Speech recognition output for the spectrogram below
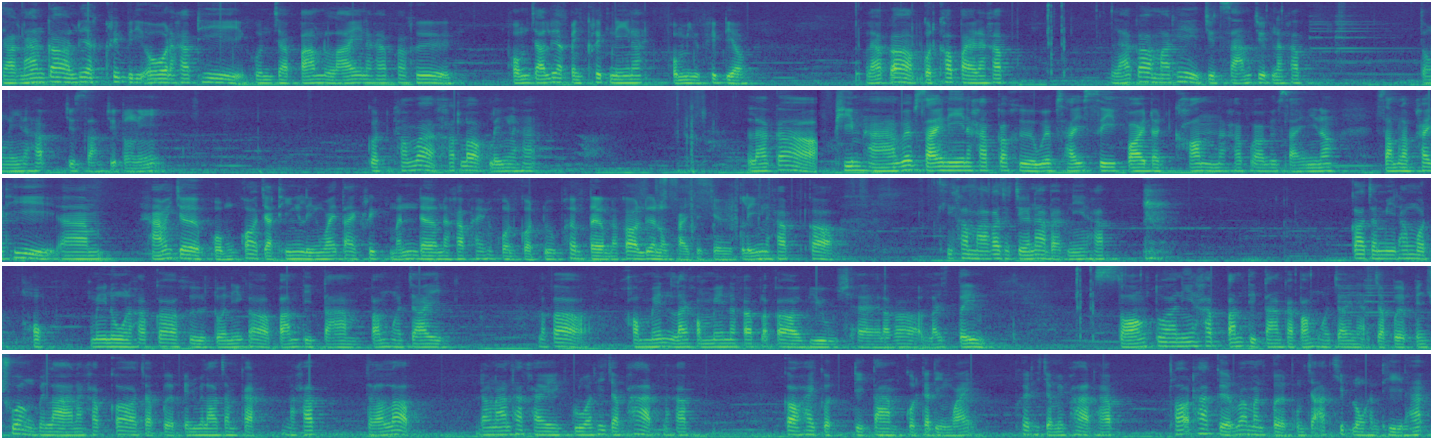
จากนั้นก็เลือกคลิปวิดีโอนะครับที่คุณจะปั๊มไลค์นะครับ ก็คือ ผมจะเลือกเป็นคลิปนี้นะ ผมมีอยู่คลิปเดียว แล้วก็กดเข้าไปนะครับ แล้วก็มาที่จุด 3 จุดนะครับ ตรงนี้นะครับจุด 3 จุดตรงนี้ กดคำว่าคัดลอกลิงก์นะฮะแล้วก็พิมพ์หาเว็บไซต์นี้นะครับ ก็คือเว็บไซต์ c f o i com นะครับก็เว็บไซต์นี้เนาะสำหรับใครที่หาไม่เจอผมก็จะทิ้งลิงก์ไว้ใต้คลิปเหมือนเดิมนะครับ ให้ทุกคนกดดูเพิ่มเติมแล้วก็เลื่อนลงไปจะเจอลิงก์นะครับ ก็คลิกเข้ามาก็จะเจอหน้าแบบนี้นะครับ ก็จะมีทั้งหมด 6 เมนูนะครับ ก็คือตัวนี้ก็ปั๊มติดตาม ปั๊มหัวใจ แล้วก็คอมเมนต์ไลค์คอมเมนต์นะครับ แล้วก็วิวแชร์แล้วก็ไลฟ์สตรีมสองตัวนี้ครับปั๊มติดตามกับปั๊มหัวใจเนี่ยจะเปิดเป็นช่วงเวลานะครับ ก็จะเปิดเป็นเวลาจำกัดนะครับ แต่ละรอบดังนั้นถ้าใครกลัวที่จะพลาดนะครับ ก็ให้กดติดตามกดกระดิ่งไว้ เพื่อที่จะไม่พลาดครับ เพราะถ้าเกิดว่ามันเปิดผมจะอัพคลิปลงทันทีนะฮะ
